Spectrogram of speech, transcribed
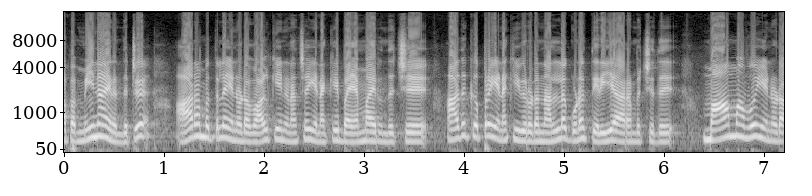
அப்போ மீனா இருந்துட்டு ஆரம்பத்தில் என்னோட வாழ்க்கையை நினச்சா எனக்கே பயமாக இருந்துச்சு. அதுக்கப்புறம் எனக்கு இவரோட நல்ல குணம் தெரிய ஆரம்பிச்சது. மாமாவும் என்னோட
